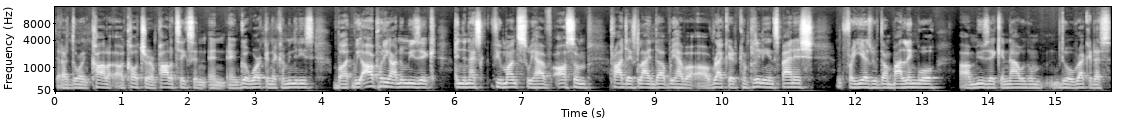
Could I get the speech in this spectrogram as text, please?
that are doing col- uh, culture and politics and, and, and good work in their communities. But we are putting out new music in the next few months. We have awesome projects lined up. We have a, a record completely in Spanish. For years, we've done bilingual uh, music, and now we're going to do a record that's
